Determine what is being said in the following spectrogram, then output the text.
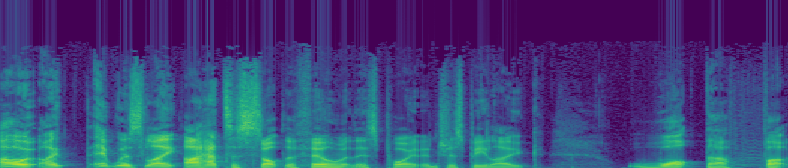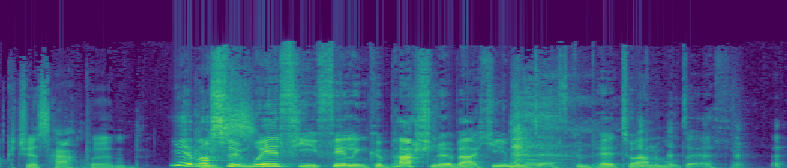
Oh, I it was like I had to stop the film at this point and just be like, what the fuck just happened? Yeah, it must have been weird for you feeling compassionate about human death compared to animal death.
